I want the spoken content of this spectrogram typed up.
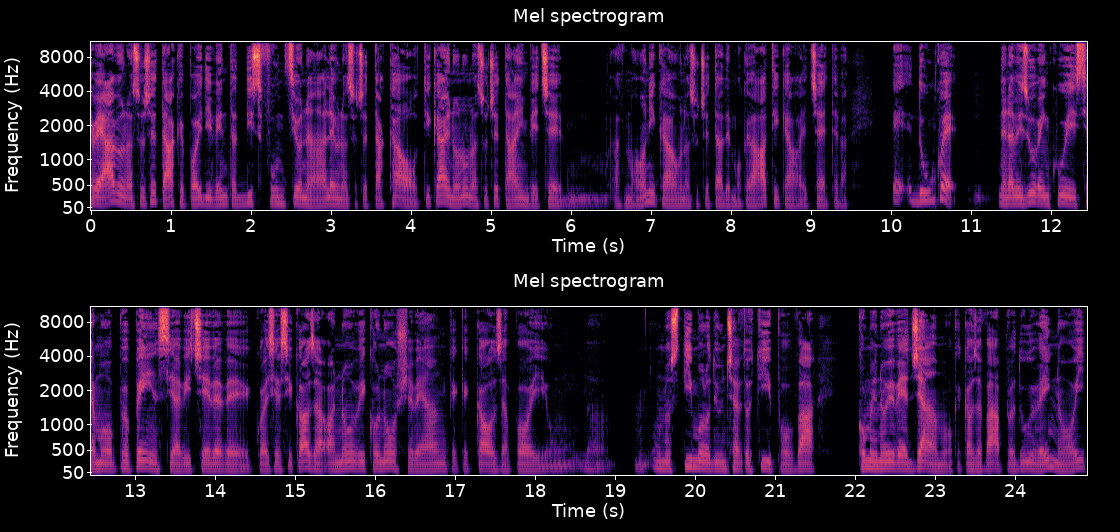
creare una società che poi diventa disfunzionale, una società caotica e non una società invece mh, armonica, una società democratica, eccetera. E dunque, nella misura in cui siamo propensi a ricevere qualsiasi cosa o a non riconoscere anche che cosa poi un, uno stimolo di un certo tipo va, come noi reagiamo, che cosa va a produrre in noi,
